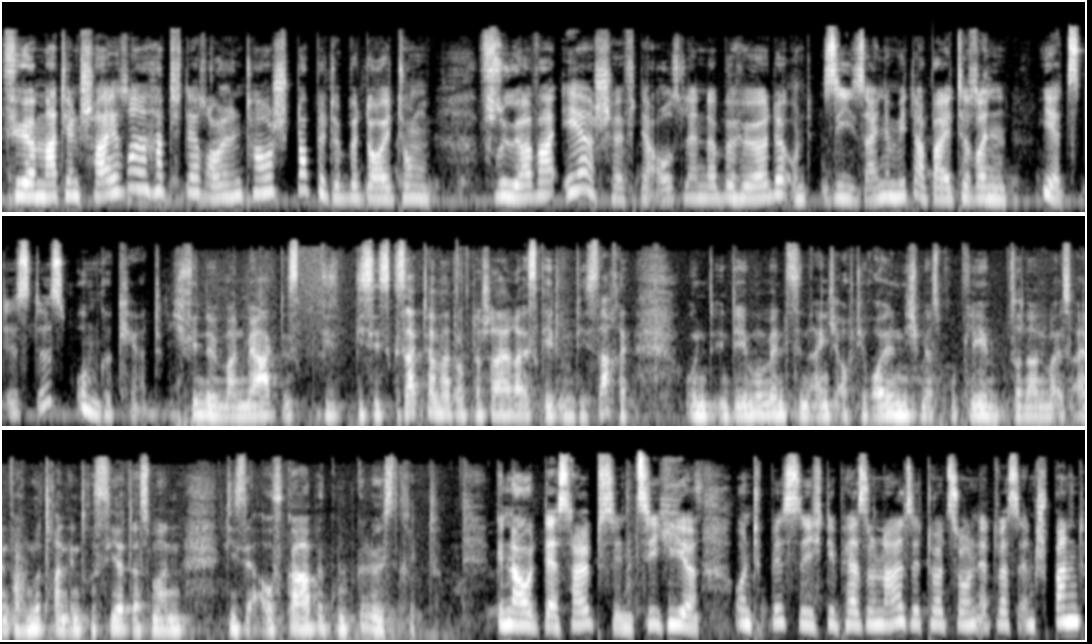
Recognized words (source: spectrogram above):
Für Martin Scheiser hat der Rollentausch doppelte Bedeutung. Früher war er Chef der Ausländerbehörde und sie seine Mitarbeiterin. Jetzt ist es umgekehrt. Ich finde, man merkt, es, wie, wie, Sie es gesagt haben, Herr Dr. Scheirer, es geht um die Sache. Und in dem Moment sind eigentlich auch die Rollen nicht mehr das Problem, sondern man ist einfach nur daran interessiert, dass man diese Aufgabe gut gelöst kriegt. Genau deshalb sind sie hier. Und bis sich die Personalsituation etwas entspannt,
